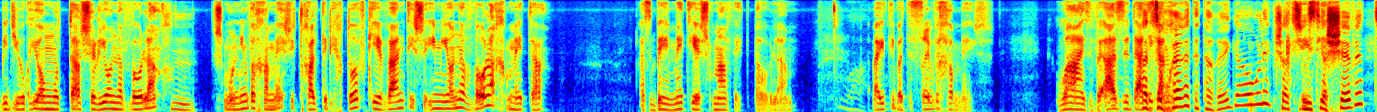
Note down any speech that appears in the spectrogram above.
בדיוק יום מותה של יונה וולך, mm. 85, התחלתי לכתוב, כי הבנתי שאם יונה וולך מתה, אז באמת יש מוות בעולם. וואו. הייתי בת 25. וואי, ואז ידעתי גם... את זוכרת את הרגע, אורלי? שאת כשהסת... מתיישבת?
